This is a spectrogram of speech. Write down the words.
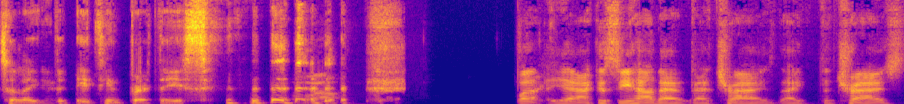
to like Yeah. the 18th birthdays. Wow. But yeah, I can see how that that trash, like the trash,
